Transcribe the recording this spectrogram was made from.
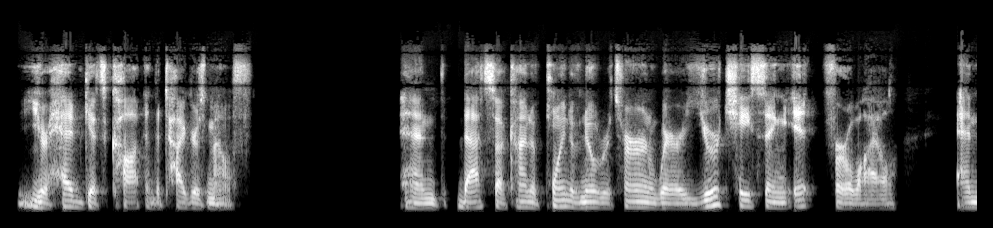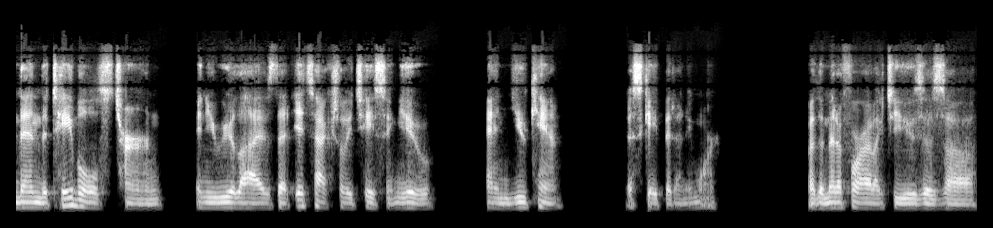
your head gets caught in the tiger's mouth. And that's a kind of point of no return where you're chasing it for a while. And then the tables turn and you realize that it's actually chasing you and you can't escape it anymore. Or the metaphor I like to use is, uh,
